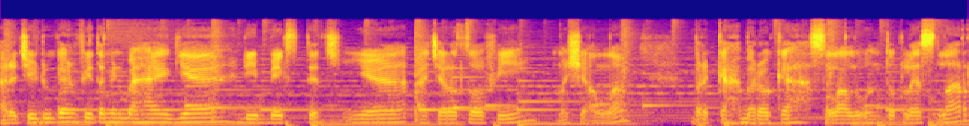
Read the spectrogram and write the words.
Ada cedukan vitamin bahagia di backstage-nya acara Sofi. Masya Allah, berkah barokah selalu untuk Leslar.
